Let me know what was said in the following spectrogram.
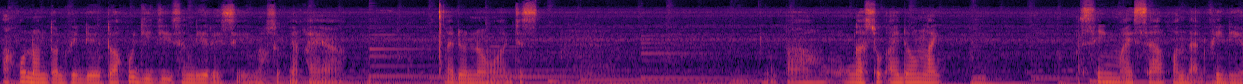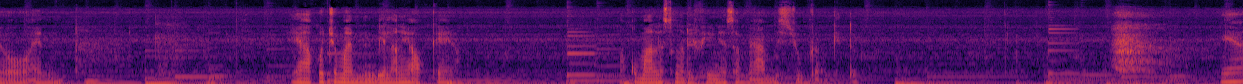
aku nonton video itu aku jijik sendiri sih. Maksudnya kayak I don't know I just apa nggak suka I don't like seeing myself on that video and ya aku cuman bilang ya oke. Okay. aku males nge-reviewnya sampai habis juga gitu. Ya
